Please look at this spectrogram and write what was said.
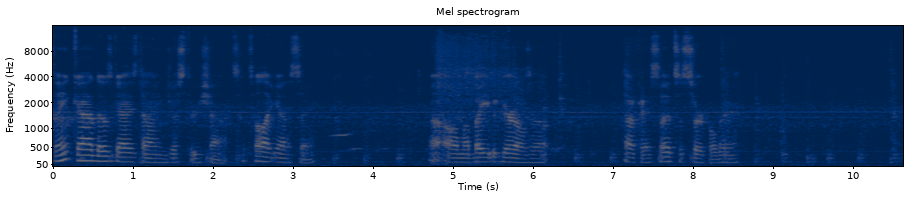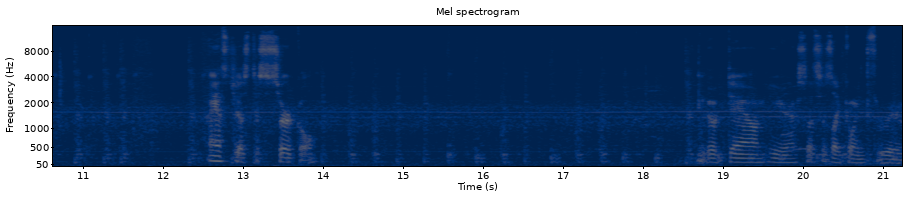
Thank God those guys dying just three shots. That's all I gotta say. Uh-oh, my baby girl's up. Okay, so that's a circle there. That's just a circle. go down here, so this is like going through.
